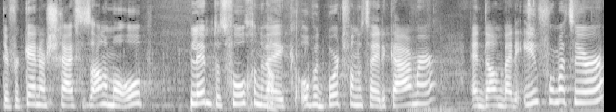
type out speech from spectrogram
De verkenner schrijft het allemaal op. Plemt het volgende week op het bord van de Tweede Kamer. En dan bij de informateur...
